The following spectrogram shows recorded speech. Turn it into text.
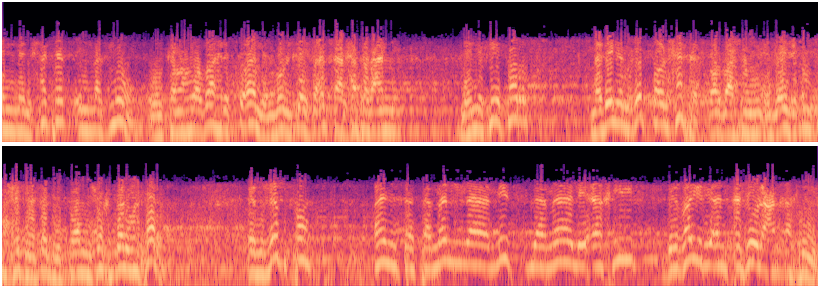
إن الحسد المذموم وكما هو ظاهر السؤال اللي نقول كيف أدفع الحسد عني؟ لأن في فرق ما بين الغبطة والحسد برضه عشان جايز يكون صاحبنا تدري السؤال مش واخد باله من الفرق. الغبطة أن تتمنى مثل مال أخيك بغير أن تزول عن أخيك.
